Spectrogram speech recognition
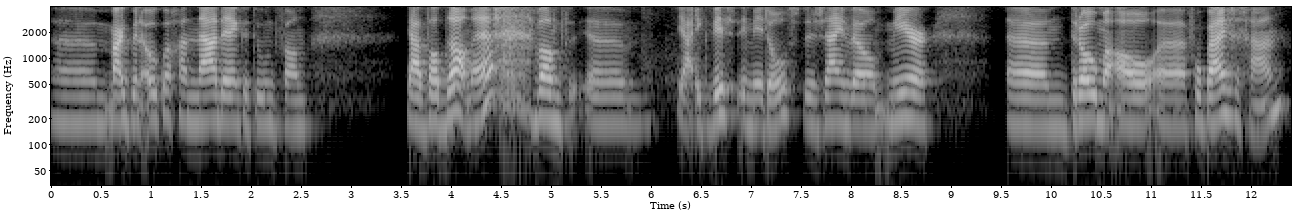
Um, maar ik ben ook wel gaan nadenken toen van, ja, wat dan hè? Want ja, ik wist inmiddels, er zijn wel meer dromen al uh, voorbij gegaan.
